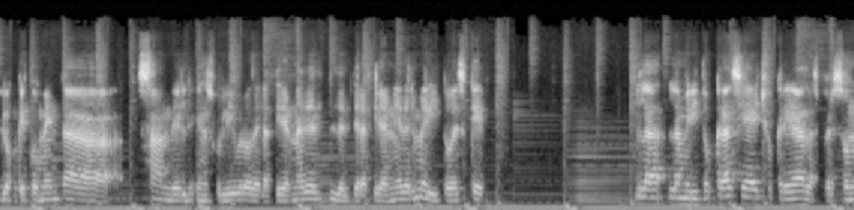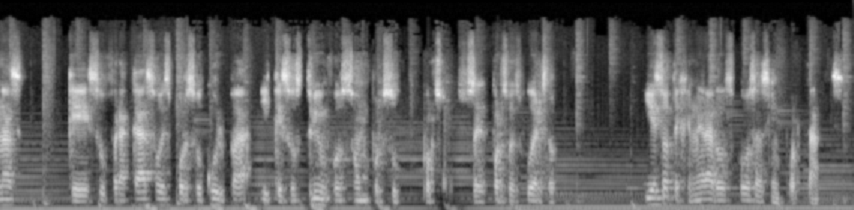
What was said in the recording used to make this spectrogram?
lo que comenta Sandel en su libro de la tiranía del, de la tiranía del mérito es que la, la, meritocracia ha hecho creer a las personas que su fracaso es por su culpa y que sus triunfos son por su, por su, por su esfuerzo. Y esto te genera dos cosas importantes.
